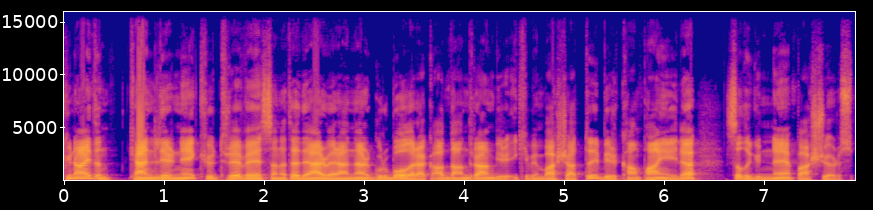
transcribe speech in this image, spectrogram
Günaydın. Kendilerini kültüre ve sanata değer verenler grubu olarak adlandıran bir ekibin başlattığı bir kampanyayla salı gününe başlıyoruz.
